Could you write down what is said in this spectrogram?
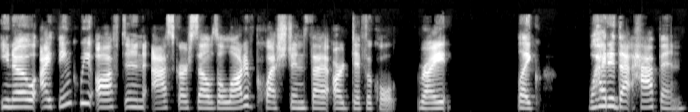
You know, I think we often ask ourselves a lot of questions that are difficult, right? Like, why did that happen?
